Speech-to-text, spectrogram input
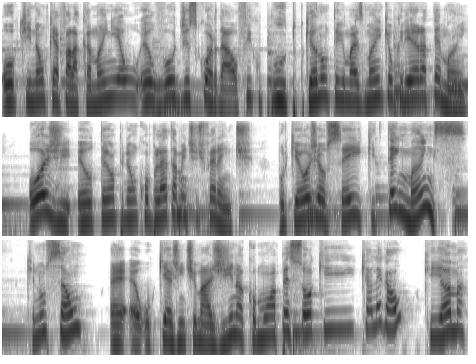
ou que não quer falar com a mãe, eu, eu vou discordar, eu fico puto, porque eu não tenho mais mãe que eu queria era ter mãe. Hoje eu tenho uma opinião completamente diferente. Porque hoje eu sei que tem mães que não são é, é, o que a gente imagina como uma pessoa que, que é legal, que ama,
